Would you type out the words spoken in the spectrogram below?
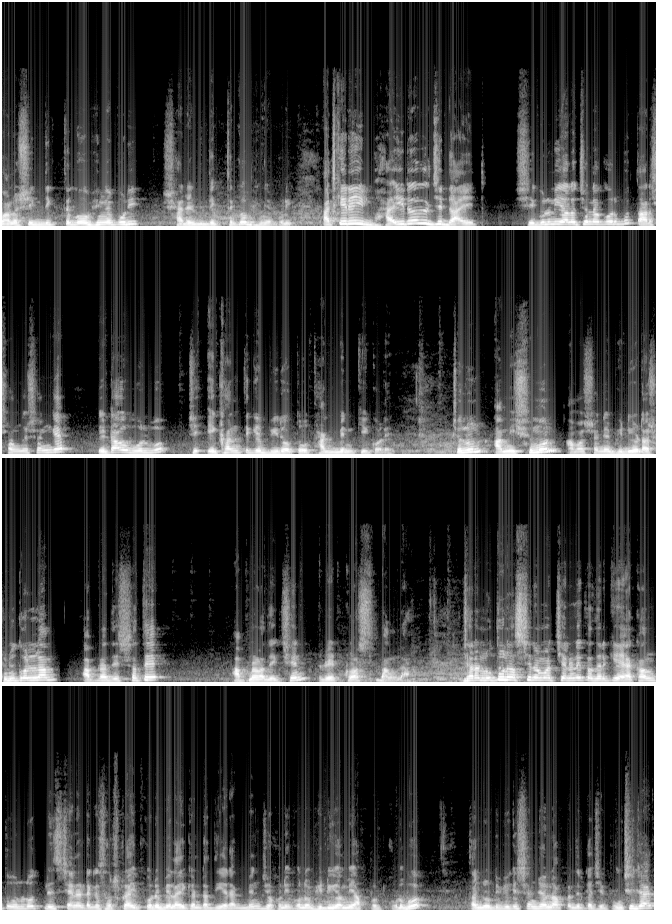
মানসিক দিক থেকেও ভেঙে পড়ি, শারীরিক দিক থেকেও ভেঙে পড়ি। আজকের এই ভাইরাল যে ডায়েট সেগুলো নিয়ে আলোচনা করব, তার সঙ্গে সঙ্গে এটাও বলব যে এখান থেকে বিরত থাকবেন কি করে। চলুন, আমি সুমন, আমার সঙ্গে ভিডিওটা শুরু করলাম। আপনাদের সাথে আপনারা দেখছেন রেড ক্রস বাংলা যারা নতুন আসছেন আমার চ্যানেলে তাদেরকে একান্ত অনুরোধ প্লিজ চ্যানেলটাকে সাবস্ক্রাইব করে বেল আইকনটা দিয়ে রাখবেন। যখনই কোনো ভিডিও আমি আপলোড করব, তার নোটিফিকেশন যেন আপনাদের কাছে পৌঁছে যায়,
